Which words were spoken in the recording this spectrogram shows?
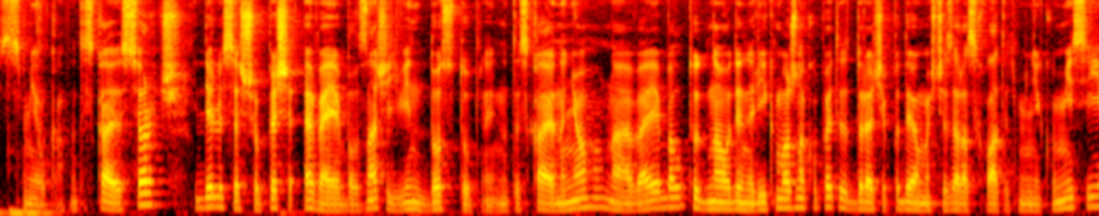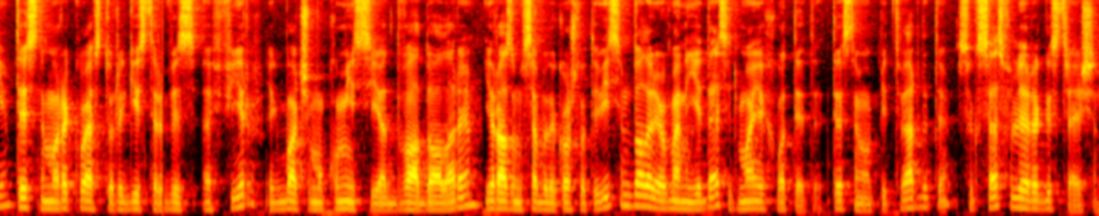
Смілка. Натискаю Search і дивлюся, що пише Available, значить він доступний. Натискаю на нього, на Available. Тут на один рік можна купити. До речі, подивимося, чи зараз хватить мені комісії. Тиснемо Request to Register with Ефір. Як бачимо, комісія 2 долари. І разом все буде коштувати 8 доларів. В мене є 10, має хватити. Тиснемо підтвердити. Successfully Registration.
